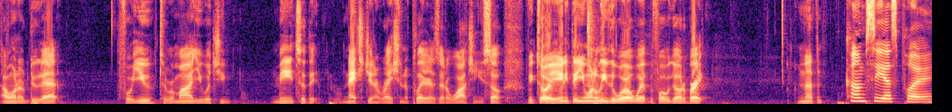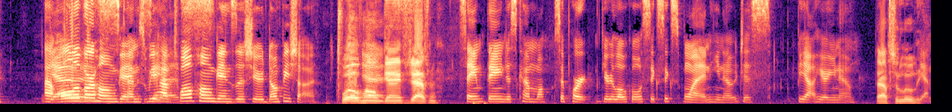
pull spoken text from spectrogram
I want to do that for you to remind you what you mean to the next generation of players that are watching you. So Victoria, anything you want to leave the world with before we go to break? Nothing. Come see us play at all of our home games. We see have us. 12 home games this year. Don't be shy. Twelve home games, Jasmyn. Same thing. Just come support your local 661. You know, just be out here. You know. Absolutely. Yeah.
